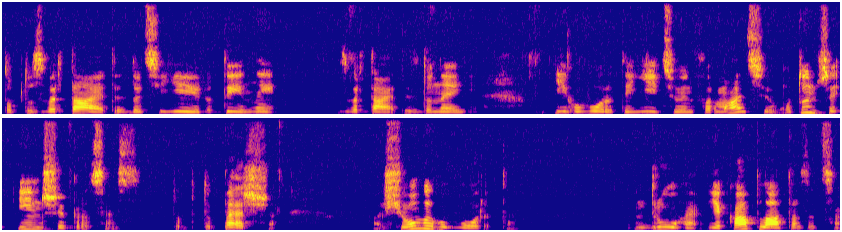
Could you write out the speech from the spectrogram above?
тобто звертаєтесь до цієї людини, звертаєтесь до неї і говорите їй цю інформацію, отут вже інший процес. Тобто, перше, що ви говорите? Друге, яка плата за це?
